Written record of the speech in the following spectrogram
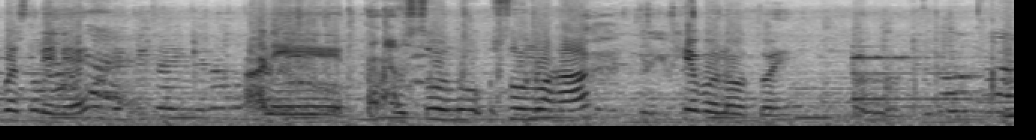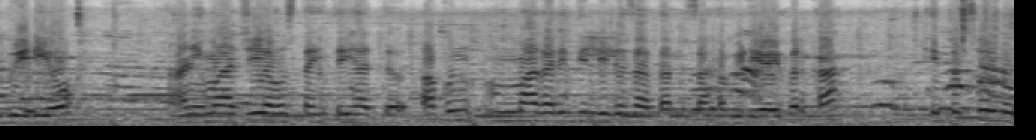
सोनू बसलेले आहे. आणि सोनू सोनू हा हे बनवतोय. व्हिडिओ. आणि माझी अवस्था इथे ह्यात आपण माघारी दिल्लीला जातानाचा हा व्हिडिओ आहे बरं का. हे तर सोनू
